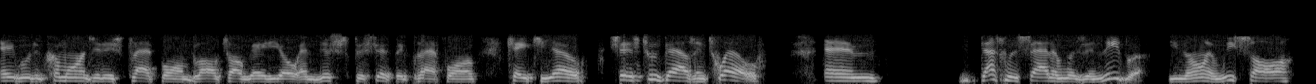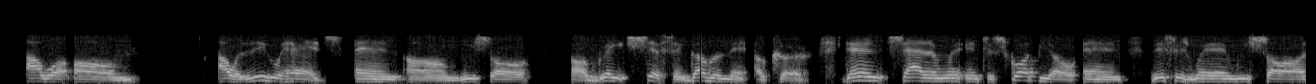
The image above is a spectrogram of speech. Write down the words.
able to come onto this platform, Blog Talk Radio, and this specific platform, KTL, since 2012, and that's when Saturn was in Libra, you know, and we saw our um our legal heads and um we saw uh, great shifts in government occur. Then Saturn went into Scorpio, and this is when we saw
